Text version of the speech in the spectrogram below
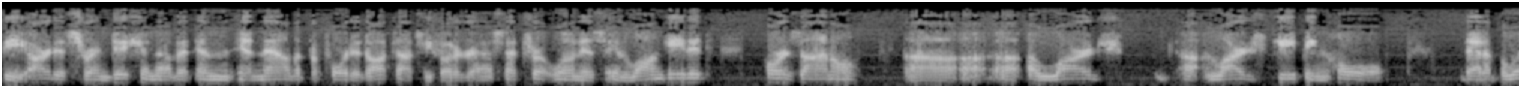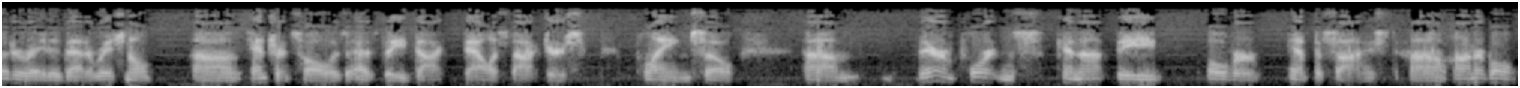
the artist's rendition of it, and and now the purported autopsy photographs. That throat wound is elongated, horizontal, uh, a, a large, uh, large gaping hole that obliterated that original uh, entrance hole, as, as the doc, Dallas doctors claim. So um, their importance cannot be overemphasized. Uh, honorable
